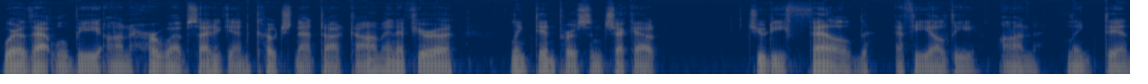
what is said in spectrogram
where that will be on her website, again, coachnet.com. And if you're a LinkedIn person, check out Judy Feld, F E L D, on LinkedIn.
